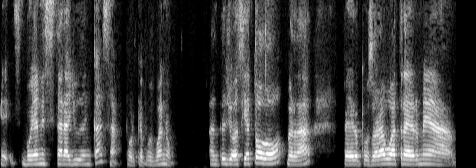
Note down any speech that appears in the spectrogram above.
Eh, voy a necesitar ayuda en casa, porque pues bueno, antes yo hacía todo, ¿verdad? Pero pues ahora voy a traerme a,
